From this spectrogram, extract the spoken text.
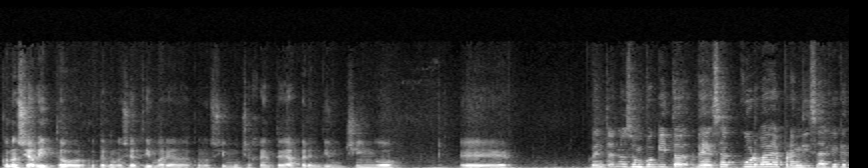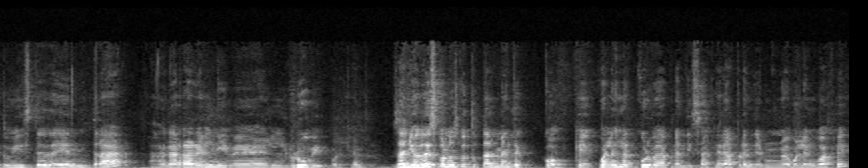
conocí a Víctor, te conocí a ti, Mariana, conocí mucha gente, aprendí un chingo. Eh, Cuéntanos un poquito de esa curva de aprendizaje que tuviste de entrar a agarrar el nivel Ruby, por ejemplo. O sea, yo desconozco totalmente que, cuál es la curva de aprendizaje de aprender un nuevo lenguaje.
